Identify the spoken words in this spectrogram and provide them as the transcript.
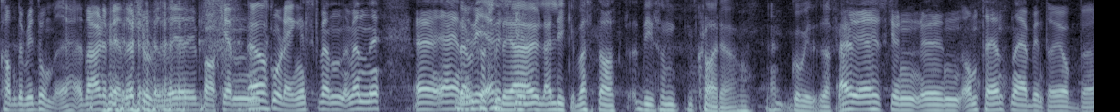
kan det bli dummere. Da er det bedre å skjule det bak en Ja. skoleengelsk, men, men eh, jeg er Det er kanskje Jeg kanskje det jeg, jeg liker best, da, at de som klarer å gå videre derfra. jeg, jeg husker uh, omtrent når jeg begynte å jobbe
